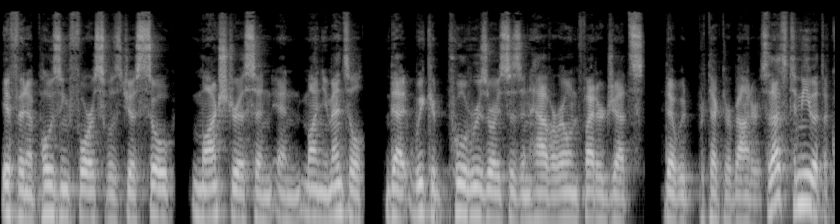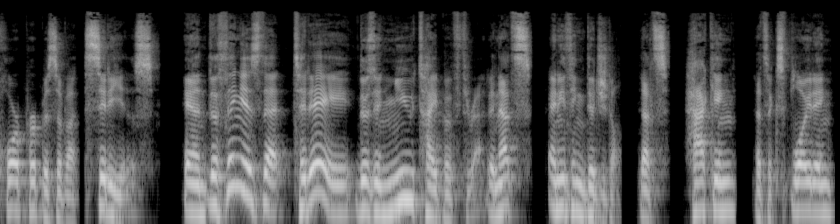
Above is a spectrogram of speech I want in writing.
if an opposing force was just so monstrous and, and monumental that we could pool resources and have our own fighter jets that would protect our boundaries. So that's to me what the core purpose of a city is. And the thing is that today there's a new type of threat, and that's anything digital. That's hacking, that's exploiting,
